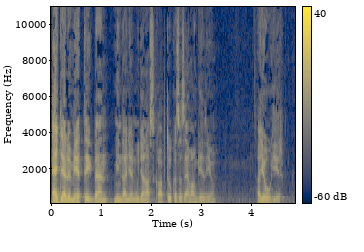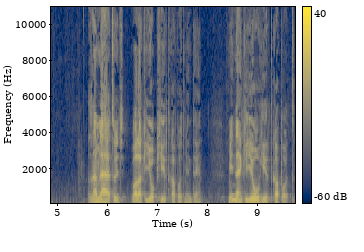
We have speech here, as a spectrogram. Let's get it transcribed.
egyelő mértékben mindannyian ugyanazt kaptuk, az az evangélium. A jó hír. Az nem lehet, hogy valaki jobb hírt kapott, mint én. Mindenki jó hírt kapott.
